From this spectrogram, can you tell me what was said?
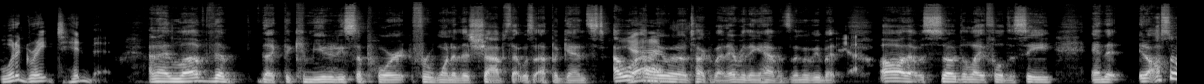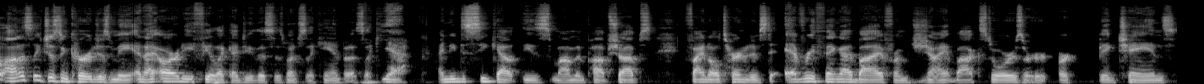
what a great tidbit. And I love the like the community support for one of the shops that was up against. I won't, I Yeah. want to talk about everything that happens in the movie, but oh, that was so delightful to see. And that it also honestly just encourages me. And I already feel like I do this as much as I can, but it's like, yeah, I need to seek out these mom and pop shops, find alternatives to everything I buy from giant box stores or or big chains,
